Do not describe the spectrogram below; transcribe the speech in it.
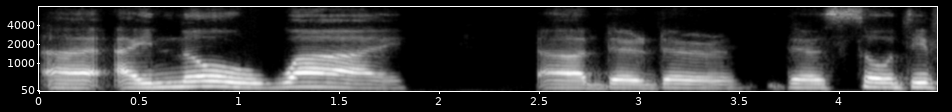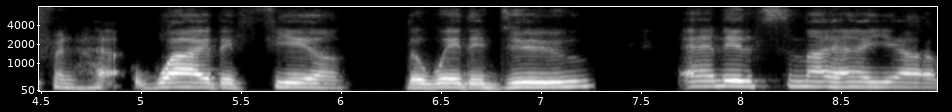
uh, I know why uh, they're they're they're so different. Why they feel the way they do, and it's my uh,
